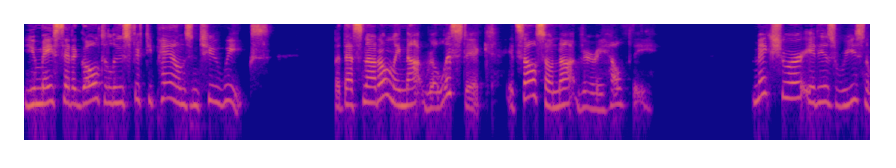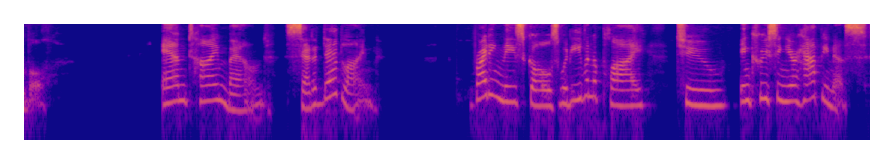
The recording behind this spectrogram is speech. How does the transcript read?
You may set a goal to lose 50 pounds in two weeks, but that's not only not realistic, it's also not very healthy. Make sure it is reasonable and time bound. Set a deadline. Writing these goals would even apply to increasing your happiness.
